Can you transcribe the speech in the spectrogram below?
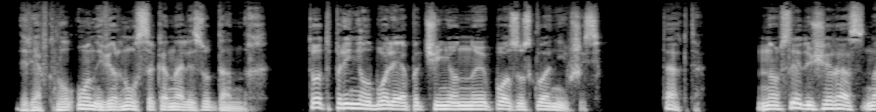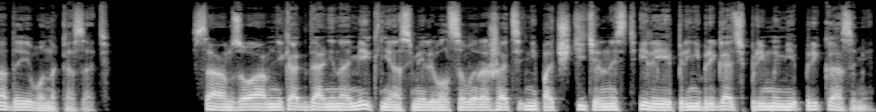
— рявкнул он и вернулся к анализу данных. Тот принял более подчиненную позу, склонившись. «Так-то. Но в следующий раз надо его наказать». Сам Зоам никогда ни на миг не осмеливался выражать непочтительность или пренебрегать прямыми приказами.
